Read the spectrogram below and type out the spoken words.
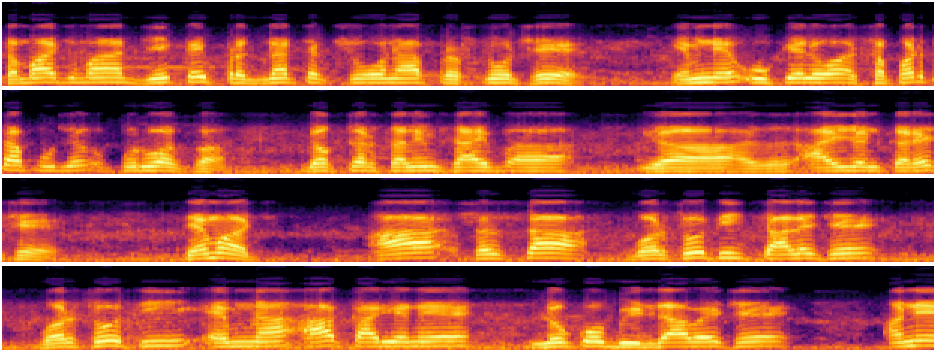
સમાજમાં જે કંઈ પ્રજ્ઞાચક્ષુઓના પ્રશ્નો છે એમને ઉકેલવા સફળતા પૂર્વક ડૉક્ટર સલીમ સાહેબ આયોજન કરે છે. તેમજ આ સંસ્થા વર્ષોથી ચાલે છે. વર્ષોથી એમના આ કાર્યને લોકો બિરદાવે છે અને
